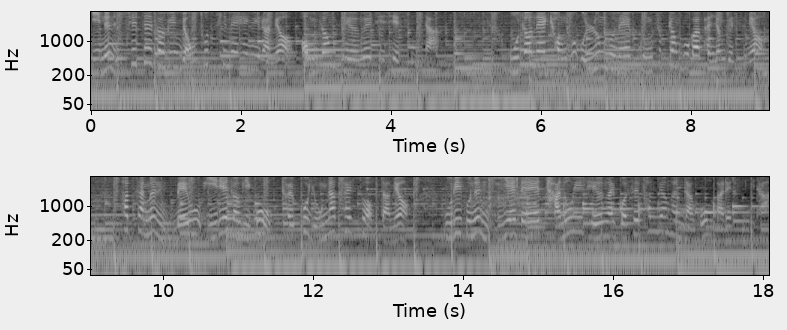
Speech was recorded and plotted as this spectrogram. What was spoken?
이는 실질적인 영토 침해 행위라며 엄정 대응을 지시했습니다. 오전에 경북 울릉군에 공습경보가 발령됐으며 합참은 매우 이례적이고 결코 용납할 수 없다며 우리 군은 이에 대해 단호히 대응할 것을 천명한다고 말했습니다.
